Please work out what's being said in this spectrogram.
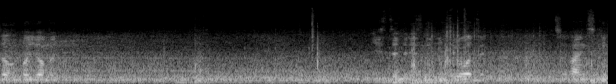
Долбойоби. Їздять різні ідіоти циганські.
